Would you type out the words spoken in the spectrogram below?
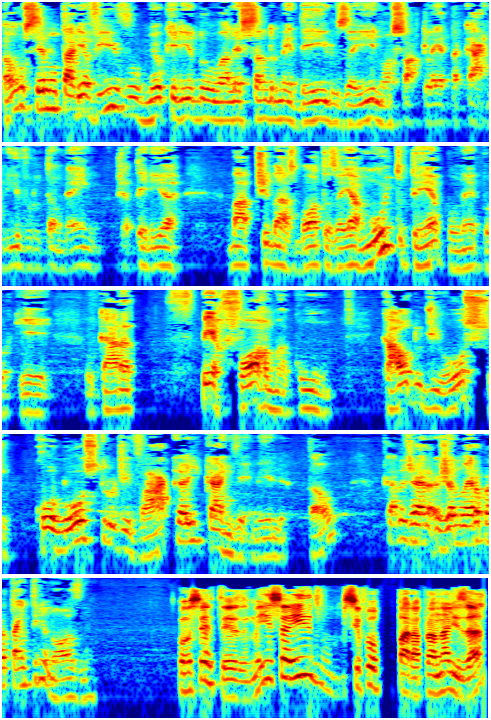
então você não estaria vivo, meu querido Alessandro Medeiros aí, nosso atleta carnívoro também, já teria batido as botas aí há muito tempo, né? Porque o cara performa com caldo de osso, colostro de vaca e carne vermelha. Então, o cara já, era, já não era para estar tá entre nós, né? Com certeza. Mas isso aí, se for parar para analisar,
